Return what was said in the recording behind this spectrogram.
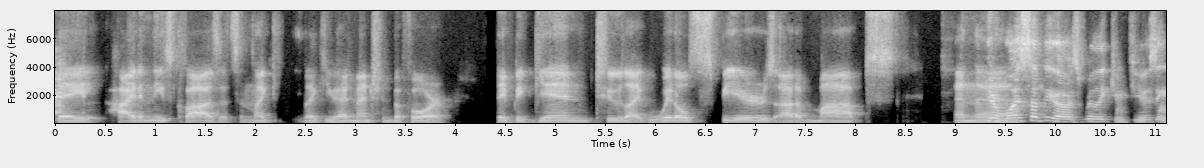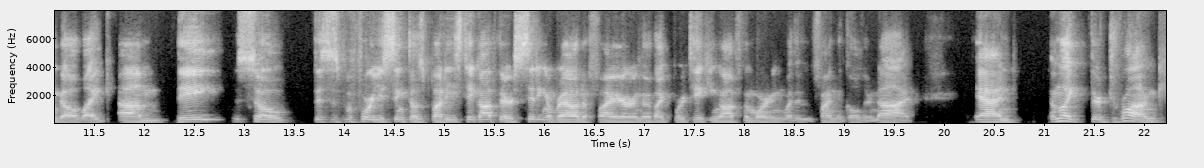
they hide in these closets and like like you had mentioned before, they begin to like whittle spears out of mops. And then There was something that was really confusing though. Like um they so this is before Jacinto's buddies take off. They're sitting around a fire and they're like, we're taking off in the morning whether we find the gold or not. And I'm like, they're drunk.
